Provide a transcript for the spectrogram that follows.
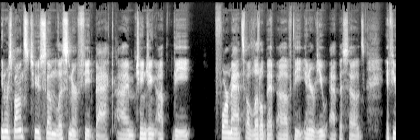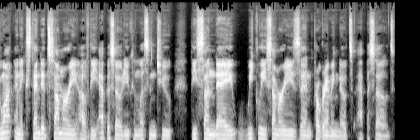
In response to some listener feedback, I'm changing up the formats a little bit of the interview episodes. If you want an extended summary of the episode, you can listen to the Sunday weekly summaries and programming notes episodes.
